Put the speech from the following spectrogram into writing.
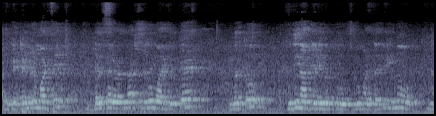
ಅದಕ್ಕೆ ಟೆಂಡರ್ ಮಾಡಿಸಿ, ಕೆಲಸಗಳನ್ನು ಶುರು ಮಾಡಲಿಕ್ಕೆ ಇವತ್ತು ಸುದಿನ ಅಂತೇಳಿ ಇವತ್ತು ಶುರು ಮಾಡ್ತಾ ಇದ್ವಿ. ಇನ್ನೂ ಇನ್ನು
